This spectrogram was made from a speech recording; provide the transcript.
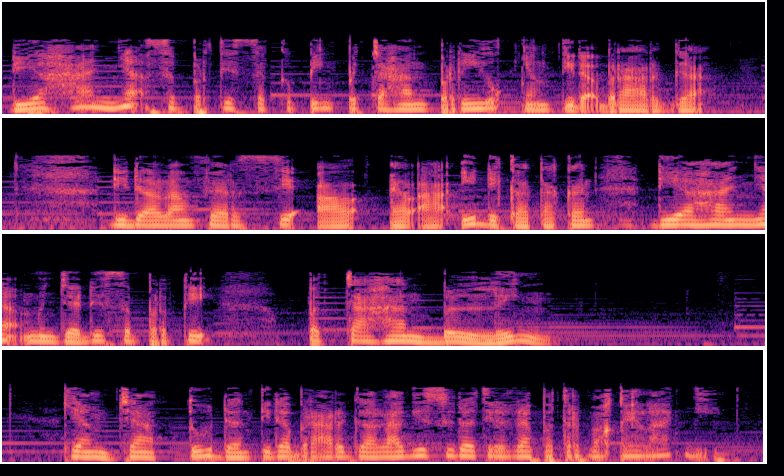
dia hanya seperti sekeping pecahan periuk yang tidak berharga. Di dalam versi LAI dikatakan dia hanya menjadi seperti pecahan beling yang jatuh dan tidak berharga lagi sudah tidak dapat terpakai lagi.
